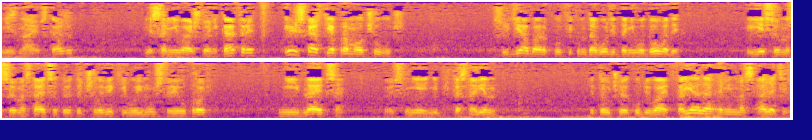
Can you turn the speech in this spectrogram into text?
не знаю, скажет, я сомневаюсь, что они каферы, или скажет, я промолчу лучше. Судья Баракулфикум доводит до него доводы, и если он на своем остается, то этот человек, его имущество, его кровь не является, то есть не, неприкосновенно. Этого человека убивает. Фаяля гамин мас'алятин,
